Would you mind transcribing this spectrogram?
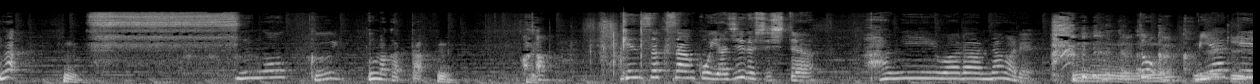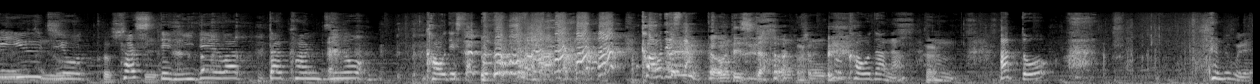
えがうん。すごくうまかった、うん。はい。あ健作さんこう矢印して萩原流れ。と三宅裕二を足して2で割った感じの顔でした。顔でした。顔でした。顔だな、うん、あとなんだこれ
